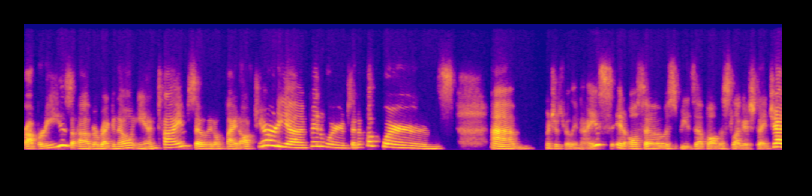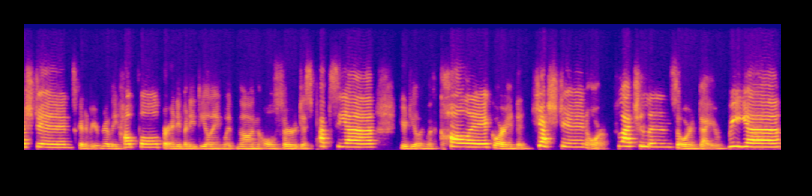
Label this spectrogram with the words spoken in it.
properties of oregano and thyme. So it'll fight off giardia and pinworms and hookworms, um, which is really nice. It also speeds up all the sluggish digestion. It's going to be really helpful for anybody dealing with non-ulcer dyspepsia. If you're dealing with colic or indigestion or flatulence or diarrhea,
